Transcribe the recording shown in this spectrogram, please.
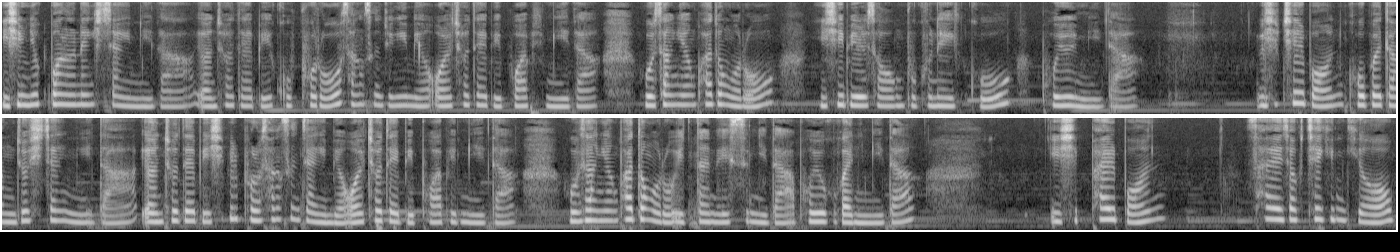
26번 은행 시장입니다. 연초 대비 9% 상승 중이며 월초 대비 보합입니다. 우상향 파동으로 21성 부근에 있고 보유입니다. 27번 고배당주 시장입니다. 연초 대비 11% 상승장이며 월초 대비 보합입니다. 우상향 파동으로 윗단에 있습니다. 보유 구간입니다. 28번 사회적 책임 기업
